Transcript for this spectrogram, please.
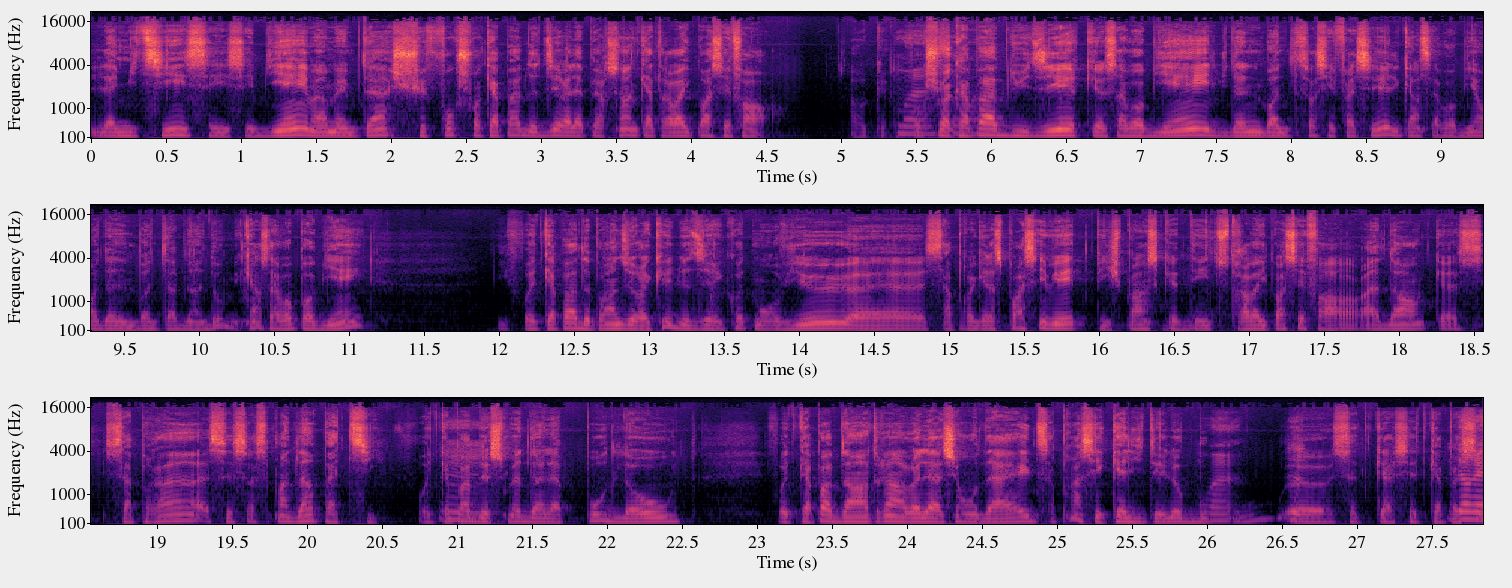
l'amitié, c'est c'est bien, mais en même temps, il faut que je sois capable de dire à la personne qu'elle ne travaille pas assez fort. Ok. Il faut que je sois capable de lui dire que ça va bien, lui donner une bonne. Ça, c'est facile. Quand ça va bien, on donne une bonne table dans le dos. Mais quand ça va pas bien, il faut être capable de prendre du recul, de dire écoute, mon vieux, euh, ça progresse pas assez vite, puis je pense que tu travailles pas assez fort. Ah, Donc, euh, ça prend, ça, ça prend de l'empathie. Il faut être capable Mm. de se mettre dans la peau de l'autre. Il faut être capable d'entrer en relation d'aide. Ça prend ces qualités-là beaucoup, Ouais. euh, cette, cette capacité.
